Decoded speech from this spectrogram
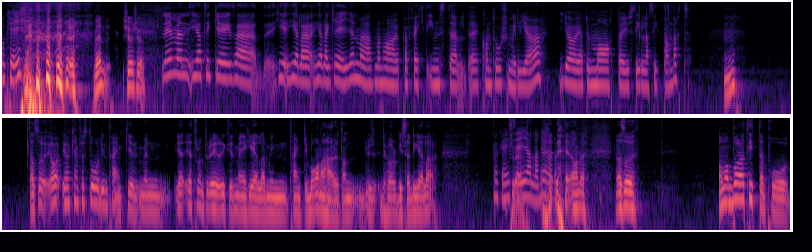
Okej. Men kör kör. Nej men jag tycker så här, he, hela, hela grejen med att man har perfekt inställd eh, kontorsmiljö gör ju att du matar ju stillasittandet. Mm. Alltså jag, jag kan förstå din tanke men jag, jag tror inte du är riktigt med i hela min tankebana här utan du, du hör vissa delar. Okej, Tror säg jag. alla delar då. ja, men, alltså, om man bara tittar på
